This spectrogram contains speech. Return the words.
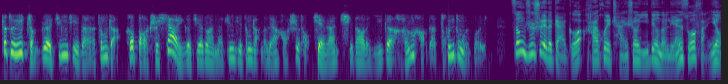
这对于整个经济的增长和保持下一个阶段的经济增长的良好势头，显然起到了一个很好的推动的作用。增值税的改革还会产生一定的连锁反应。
